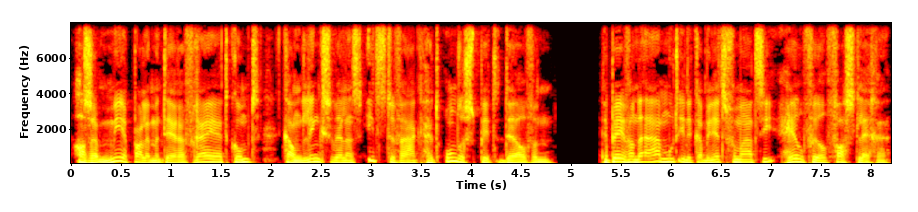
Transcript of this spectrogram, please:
Als er meer parlementaire vrijheid komt, kan links wel eens iets te vaak het onderspit delven. De PvdA moet in de kabinetsformatie heel veel vastleggen.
